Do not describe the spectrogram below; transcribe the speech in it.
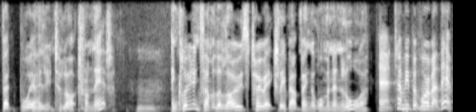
But boy, I learnt a lot from that. Mm. Including some of the lows too, actually, about being a woman in law. Uh, tell me a bit more about that.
